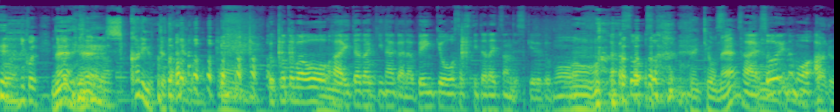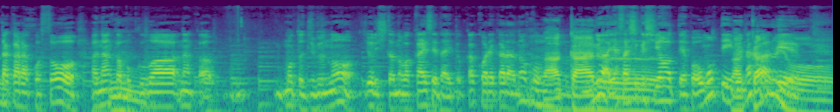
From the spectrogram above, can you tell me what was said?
えね。えしっかり言ってたけど、お言葉を、うん。はい、いただきながら勉強をさせていただいてたんですけれども、うん。なんかそう勉強ね、はいんそういうのもあったわからこそあなんか僕はなんか、もっと自分のより下の若い世代とかこれからのこうわかる。には優しくしようってやっぱ思っている中でよ。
